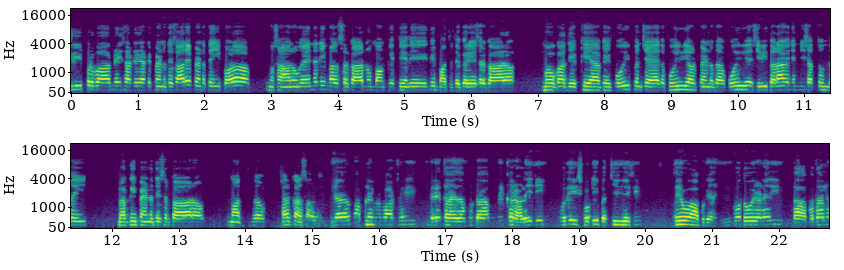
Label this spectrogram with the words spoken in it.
ਗਰੀਬ ਪਰਿਵਾਰ ਨੇ ਸਾਡੇ ਸਾਡੇ ਪਿੰਡ ਦੇ ਸਾਰੇ ਪਿੰਡ ਤੇ ਜੀ ਬੜਾ ਨੁਕਸਾਨ ਹੋ ਗਿਆ। ਇਹਨਾਂ ਦੀ ਮਦਦ ਸਰਕਾਰ ਨੂੰ ਮੰਗ ਕੀਤੀ ਇਹਦੇ ਇਹਦੀ ਮਦਦ ਕਰੇ ਸਰਕਾਰ। ਮੌਕਾ ਦੇਖੇ ਆ ਕੇ ਕੋਈ ਪੰਚਾਇਤ ਕੋਈ ਵੀ ਔਰ ਪਿੰਡ ਦਾ ਕੋਈ ਵੀ ਅਸੀਂ ਵੀ ਕਰਾਂਗੇ ਜਿੰਨੀ ਸੱਤ ਹੁੰਦਾ। ਜੀ ਬਾਕੀ ਪਿੰਡ ਦੀ ਸਰਕਾਰ ਮਦਦ ਹਰ ਕਰ ਸਕਦੀ। ਜਾਂ ਆਪਣੇ ਪਰਿਵਾਰ ਚੋਂ ਹੀ ਮੇਰੇ ਤਾਏ ਦਾ ਮੁੰਡਾ ਉਹਦੀ ਘਰ ਵਾਲੀ ਜੀ ਉਹਦੀ ਛੋਟੀ ਬੱਚੀ ਗਈ ਸੀ ਤੇ ਉਹ ਆਪ ਗਿਆ ਜੀ ਉਹ ਦੋ ਜਣੇ ਜੀ ਲਾਪਤਾ ਨੇ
